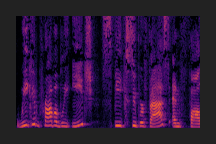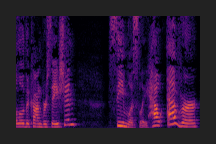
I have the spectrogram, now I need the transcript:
we could probably each speak super fast and follow the conversation seamlessly. However,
